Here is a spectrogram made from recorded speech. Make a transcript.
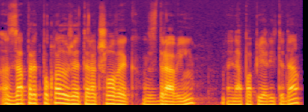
Za predpokladu, že je teda človek zdravý, aj na papieri teda,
